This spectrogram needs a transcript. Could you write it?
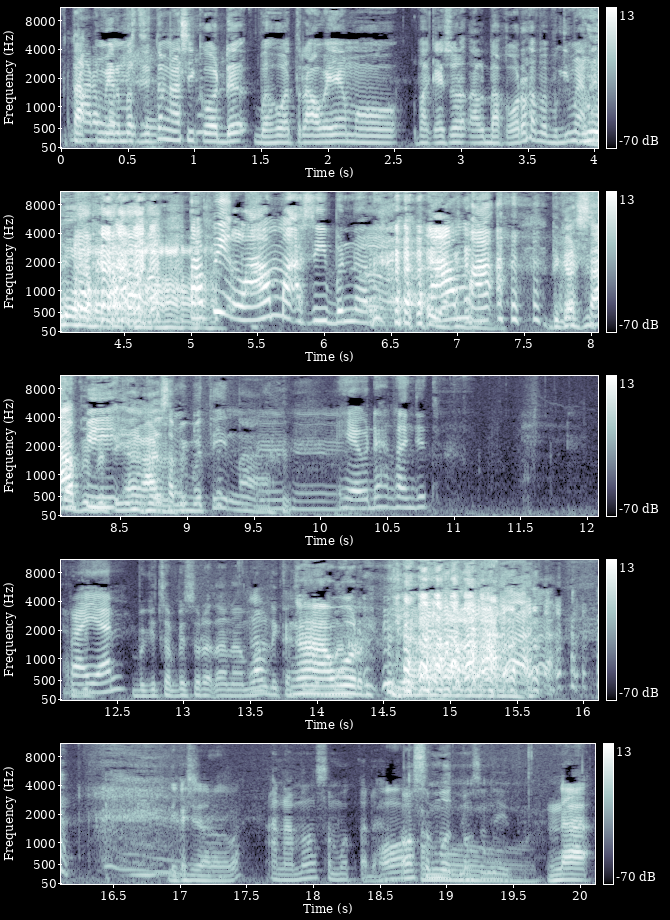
takmir masjid gitu. itu ngasih kode bahwa terawihnya mau pakai surat Al-Baqarah apa bagaimana? Tapi lama sih bener. Lama. Dikasih sapi, sapi eh, betina. sapi betina. ya udah lanjut. Ryan, Begitu sampai surat An-Naml dikasih Ngawur. lebah. Dikasih suara apa? Animal semut padahal. Oh, semut maksudnya itu. Enggak.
